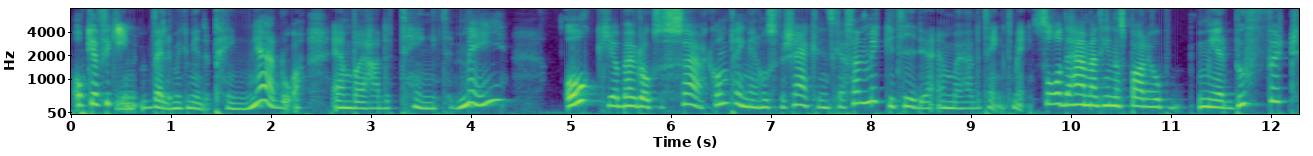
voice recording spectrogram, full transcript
Och jag fick in väldigt mycket mindre pengar då än vad jag hade tänkt mig. Och jag behövde också söka om pengar hos Försäkringskassan mycket tidigare än vad jag hade tänkt mig. Så det här med att hinna spara ihop mer buffert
